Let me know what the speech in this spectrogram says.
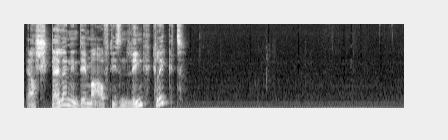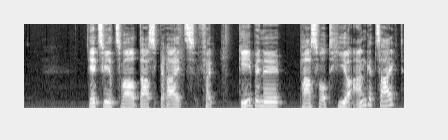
erstellen, indem er auf diesen Link klickt. Jetzt wird zwar das bereits vergebene Passwort hier angezeigt.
